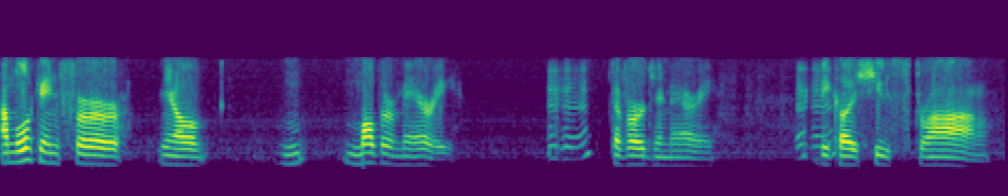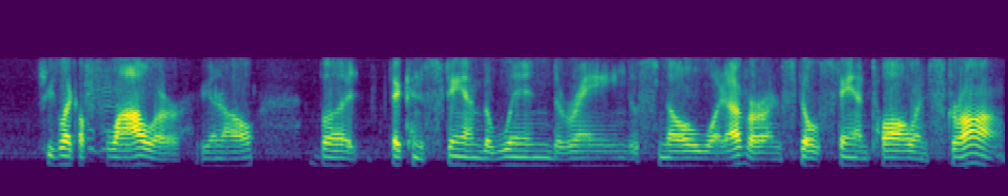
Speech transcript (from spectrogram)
I'm looking for you know M- Mother Mary, Mhm. the Virgin Mary, Mhm. because she's strong. She's like a Mhm. flower, you know, but that can stand the wind, the rain, the snow, whatever, and still stand tall and strong.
